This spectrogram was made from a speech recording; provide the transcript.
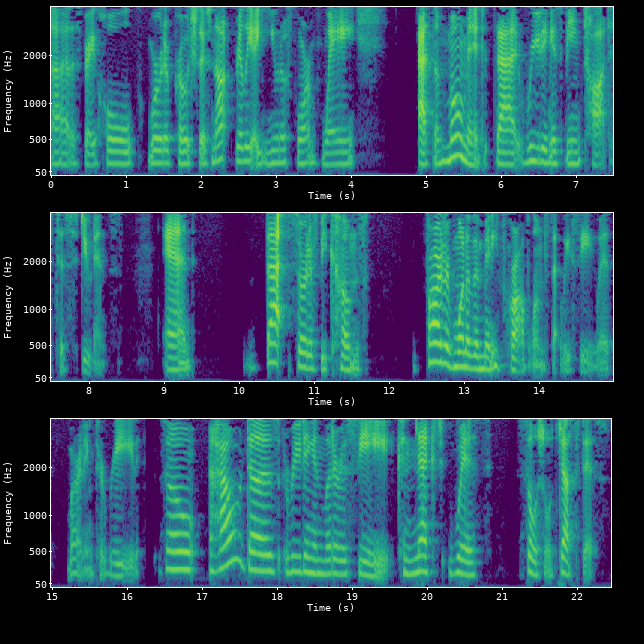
uh, this very whole word approach. There's not really a uniform way at the moment that reading is being taught to students. And that sort of becomes part of one of the many problems that we see with learning to read. So, how does reading and literacy connect with social justice?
